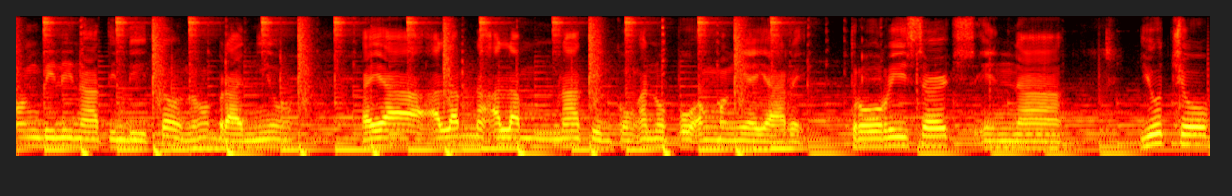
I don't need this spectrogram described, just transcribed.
ang bili natin dito, no? Brand new. Kaya alam na alam natin kung ano po ang mangyayari. Through research in uh, YouTube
